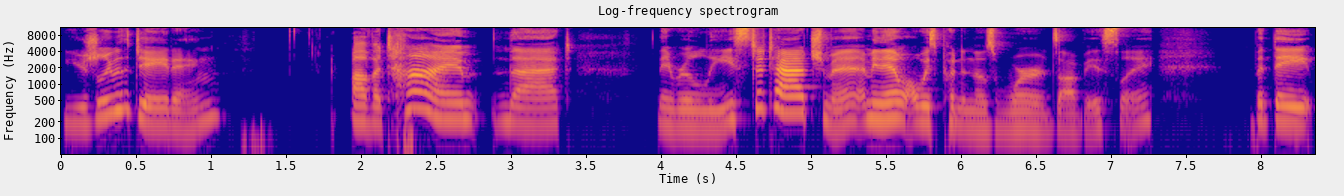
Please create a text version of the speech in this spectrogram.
usually with dating of a time that they released attachment. I mean they don't always put in those words obviously but they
